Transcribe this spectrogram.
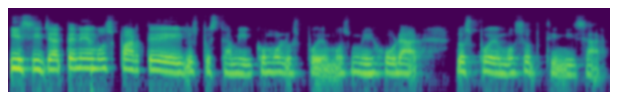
y si ya tenemos parte de ellos, pues también cómo los podemos mejorar, los podemos optimizar.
